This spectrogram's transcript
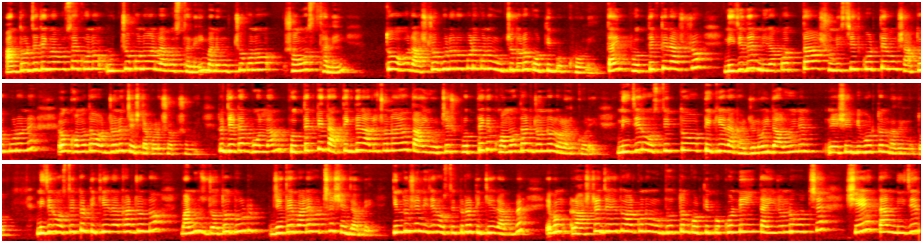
আন্তর্জাতিক ব্যবস্থায় কোনো উচ্চ কোনো আর ব্যবস্থা নেই মানে উচ্চ কোনো সংস্থা নেই। তো রাষ্ট্রগুলোর উপরে কোনো উচ্চতর কর্তৃপক্ষ নেই। তাই প্রত্যেকটি রাষ্ট্র নিজেদের নিরাপত্তা সুনিশ্চিত করতে এবং স্বার্থ পূরণে এবং ক্ষমতা অর্জনের চেষ্টা করে সবসময়। তো যেটা বললাম, প্রত্যেকটি তাত্ত্বিকদের আলোচনায়ও তাই হচ্ছে, প্রত্যেকে ক্ষমতার জন্য লড়াই করে, নিজের অস্তিত্ব টিকিয়ে রাখার জন্য। ওই ডারউইনের সেই বিবর্তনবাদের মতো। নিজের অস্তিত্ব টিকিয়ে রাখার জন্য মানুষ যত দূর যেতে পারে হচ্ছে সে যাবে। কিন্তু সে নিজের অস্তিত্বটা টিকিয়ে রাখবে এবং রাষ্ট্রের যেহেতু আর কোনো ঊর্ধ্বতন কর্তৃপক্ষ নেই, তাই জন্য হচ্ছে সে তার নিজের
